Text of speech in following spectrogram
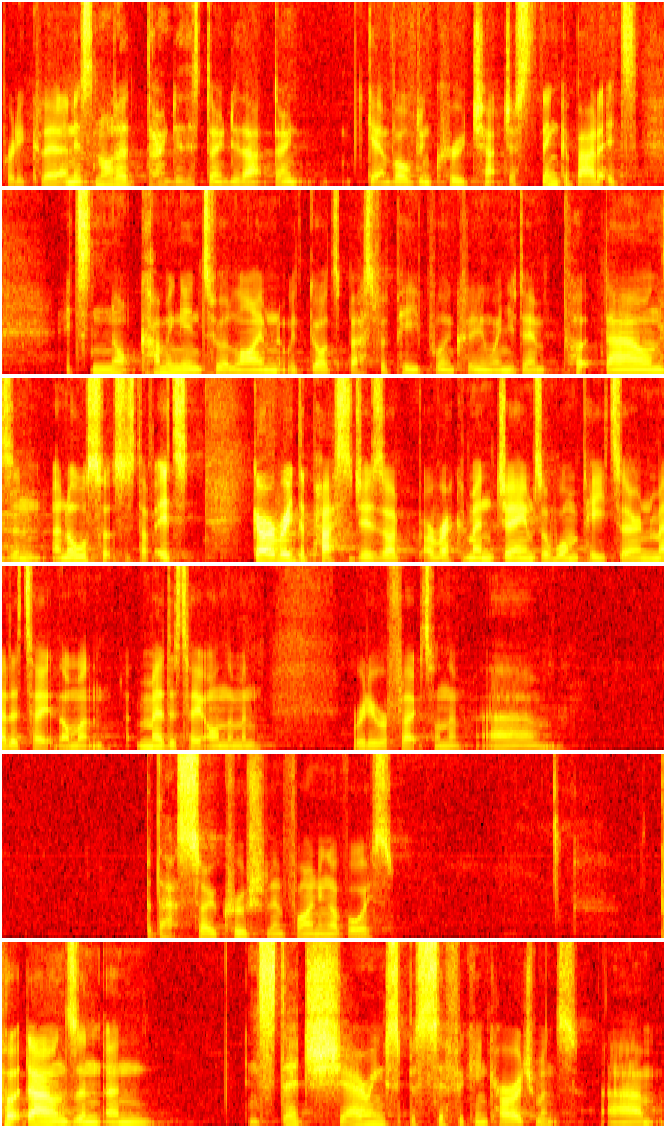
pretty clear. And it's not a don't do this, don't do that, don't get involved in crew chat, just think about it. It's, it's not coming into alignment with God's best for people, including when you're doing put downs and, and all sorts of stuff. It's, go read the passages. I, I recommend James or 1 Peter and meditate, them and, meditate on them and really reflect on them. Um, but that's so crucial in finding our voice. Put downs and, and instead sharing specific encouragements. Um,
